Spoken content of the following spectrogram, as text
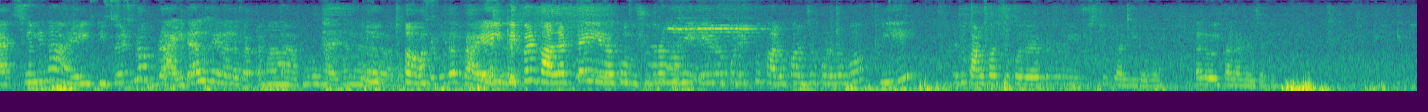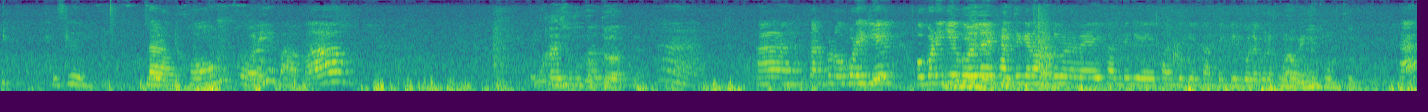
অ্যাকচুয়ালি না এই টিপের পুরো ব্রাইডাল হয়ে গেল ব্যাপারটা। হ্যাঁ পুরো ভাইরাল হয়ে গেল আমার পুরো এই টিপের কালারটাই এরকম সুতরাং আমি এর উপর একটু কারুকার্য করে দেবো। কি? একটু কারুকার্য করে দেবো লিপস্টিক লাগিয়ে দেবো তাহলে ওই কালার হয়ে যাবে বুঝলি দাঁড়াও ঢং করে বাবা ওটাই শুধু করতে পারতে হ্যাঁ হ্যাঁ তারপর ওপরে গিয়ে ওপরে গিয়ে বললে এখান থেকে রক্ত বেরোবে এখান থেকে এখান থেকে এখান থেকে গোলে গোলে পড়বে হ্যাঁ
